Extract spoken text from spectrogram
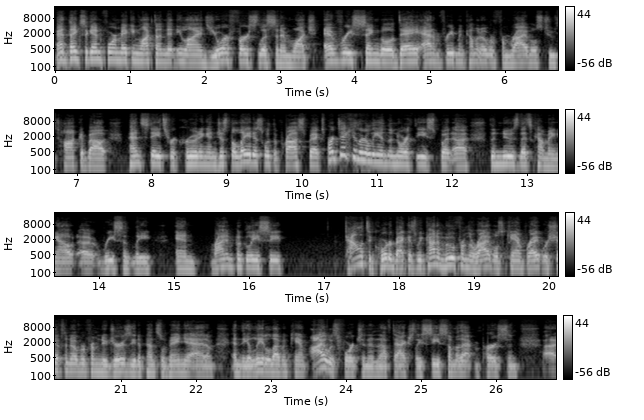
And thanks again for making Locked On Nittany Lions your first listen and watch every single day. Adam Friedman coming over from Rivals to talk about Penn State's recruiting and just the latest with the prospects, particularly in the Northeast, but uh, the news that's coming out uh, recently. And Ryan Puglisi, talented quarterback as we kind of move from the rivals camp, right? We're shifting over from New Jersey to Pennsylvania, Adam, and the Elite 11 camp. I was fortunate enough to actually see some of that in person. Uh,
